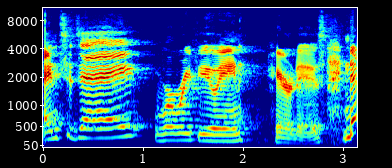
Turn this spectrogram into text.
And today we're reviewing hairdos. No,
